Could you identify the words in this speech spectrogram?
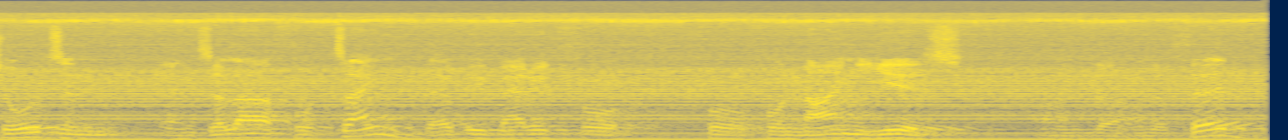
George and, and Zilla Fortuin. They'll be married for for, for nine years on the, on the third.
